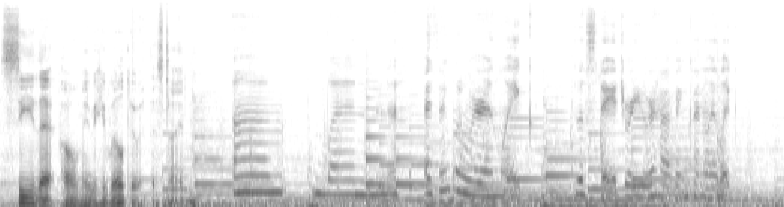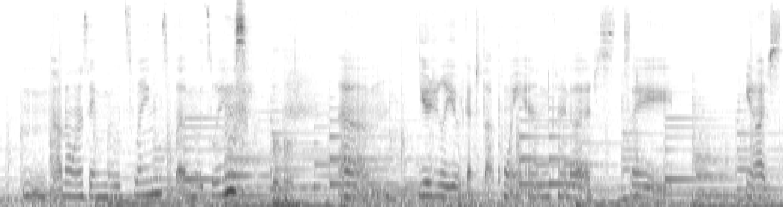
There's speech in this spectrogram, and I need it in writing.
see that oh maybe he will do it this time? Um, when I think when we were in like the stage where you were having kind of like, I don't want to say mood swings, but mood swings. Uh-huh. Um, usually you would get to that point and kind of just say, you know, I just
